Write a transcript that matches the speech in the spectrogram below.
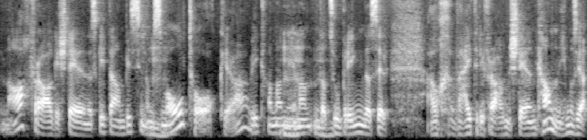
Nachfrage stellen. Es geht da ein bisschen um mhm. Smalltalk. Ja? Wie kann man jemanden dazu bringen, dass er auch weitere Fragen stellen kann? Ich muss ja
